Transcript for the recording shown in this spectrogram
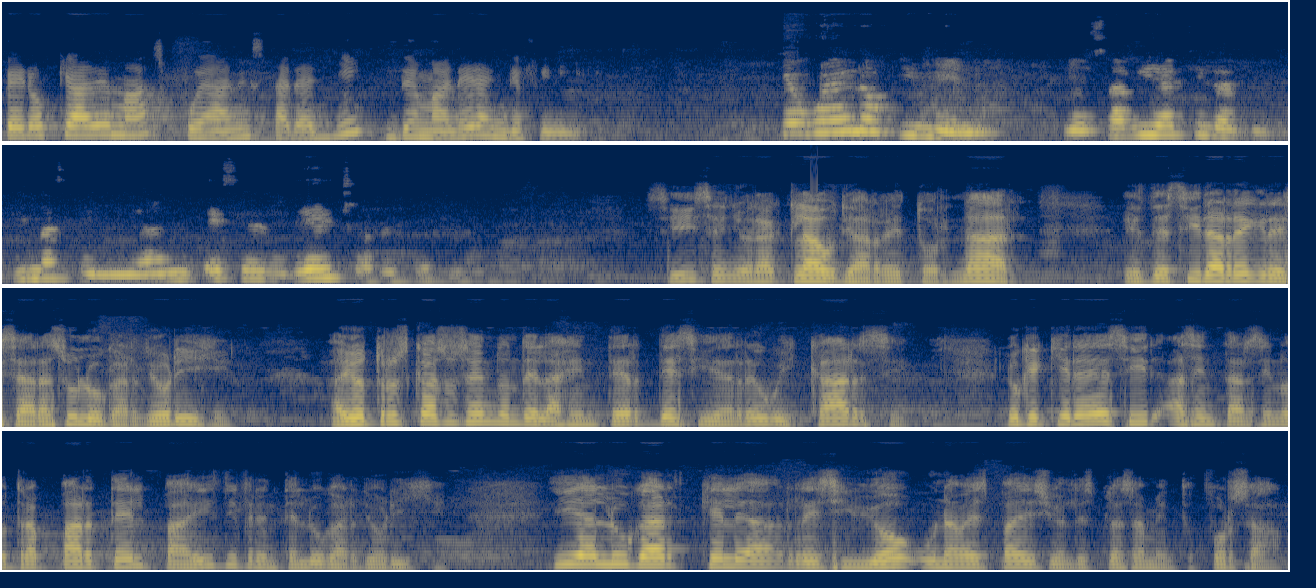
pero que además puedan estar allí de manera indefinida. Qué bueno, Jimena. Yo sabía que las víctimas tenían ese derecho a retornar. Sí, señora Claudia, a retornar, es decir, a regresar a su lugar de origen. Hay otros casos en donde la gente decide reubicarse, lo que quiere decir asentarse en otra parte del país diferente al lugar de origen y al lugar que le recibió una vez padeció el desplazamiento forzado.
